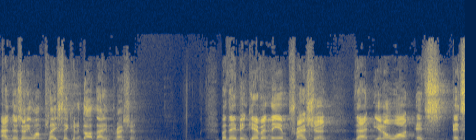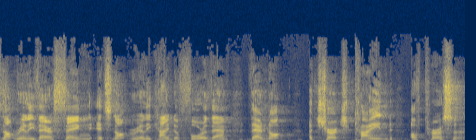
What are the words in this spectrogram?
and there's only one place they could have got that impression but they've been given the impression that, you know what, it's, it's not really their thing, it's not really kind of for them, they're not a church kind of person.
